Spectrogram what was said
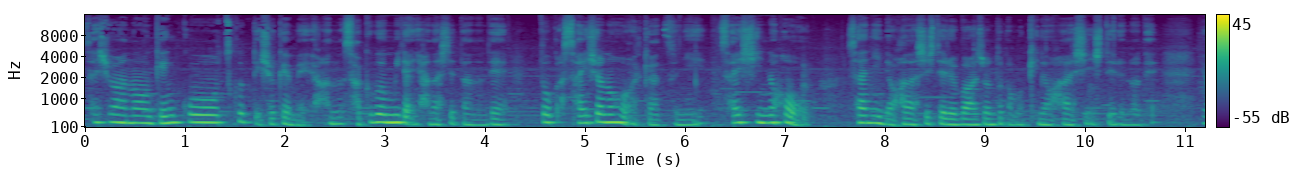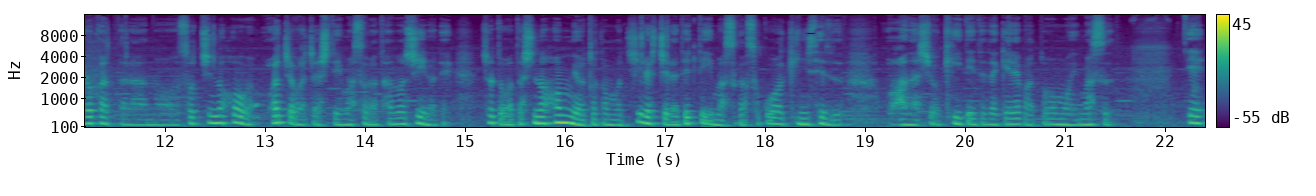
最初はあの原稿を作って一生懸命作文みたいに話してたのでどうか最初の方は聞かずに最新の方を3人でお話ししてるバージョンとかも昨日配信してるのでよかったらあのそっちの方がわちゃわちゃしていますが楽しいのでちょっと私の本名とかもチラチラ出ていますがそこは気にせずお話を聞いていただければと思います。で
